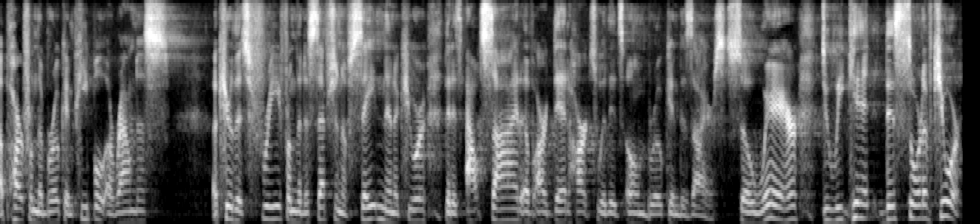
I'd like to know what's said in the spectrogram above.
apart from the broken people around us a cure that's free from the deception of Satan, and a cure that is outside of our dead hearts with its own broken desires. So, where do we get this sort of cure?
